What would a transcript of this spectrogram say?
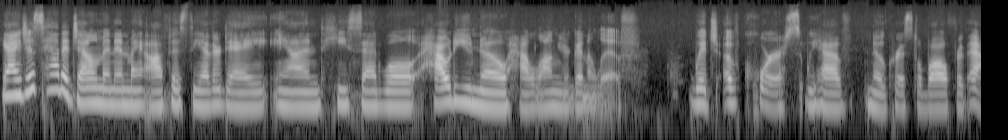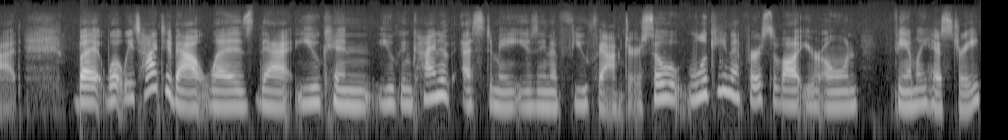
Yeah, I just had a gentleman in my office the other day and he said, "Well, how do you know how long you're going to live?" which of course we have no crystal ball for that. But what we talked about was that you can you can kind of estimate using a few factors. So looking at first of all at your own family history.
